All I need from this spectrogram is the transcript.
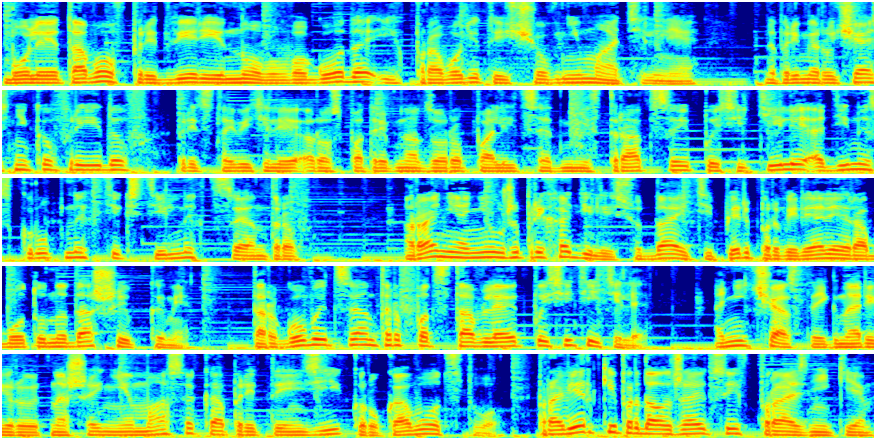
Более того, в преддверии Нового года их проводят еще внимательнее – Например, участников рейдов, представители Роспотребнадзора полиции администрации посетили один из крупных текстильных центров. Ранее они уже приходили сюда и теперь проверяли работу над ошибками. Торговый центр подставляют посетители. Они часто игнорируют ношение масок, а претензии к руководству. Проверки продолжаются и в праздники.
